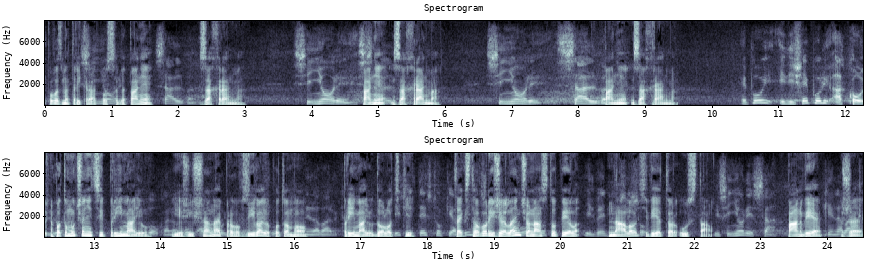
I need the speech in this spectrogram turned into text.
Povedzme trikrát po sebe. Pane, zachráň ma. Pane, zachráň ma. Pane, zachráň ma. E a potom učeníci príjmajú Ježiša, najprv ho vzývajú, potom ho príjmajú do loďky. Text hovorí, že len čo nastúpil na loď, vietor ústal. Pán vie, že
